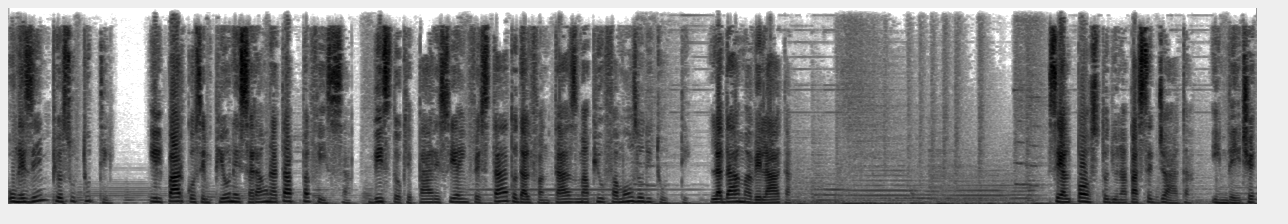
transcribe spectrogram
Un esempio su tutti. Il Parco Sempione sarà una tappa fissa, visto che pare sia infestato dal fantasma più famoso di tutti, la Dama Velata. Se al posto di una passeggiata, invece,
